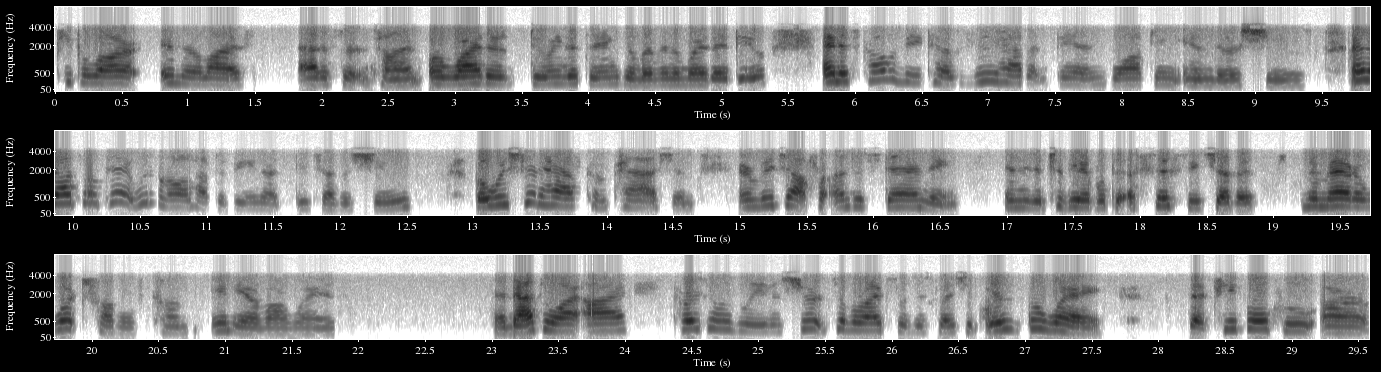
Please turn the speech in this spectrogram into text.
people are in their lives at a certain time or why they're doing the things and living the way they do. And it's probably because we haven't been walking in their shoes. And that's okay. We don't all have to be in each other's shoes. But we should have compassion and reach out for understanding and to be able to assist each other no matter what troubles come any of our ways. And that's why I personally believe insured civil rights legislation is the way that people who are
